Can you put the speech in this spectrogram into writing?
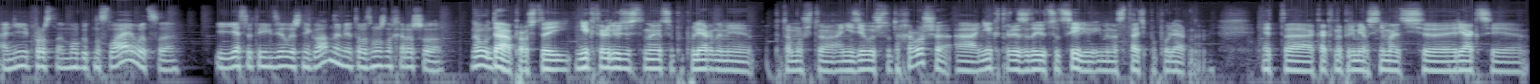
они просто могут наслаиваться, и если ты их делаешь не главными, это, возможно, хорошо. Ну да, просто некоторые люди становятся популярными, потому что они делают что-то хорошее, а некоторые задаются целью именно стать популярными. Это как, например, снимать э, реакции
